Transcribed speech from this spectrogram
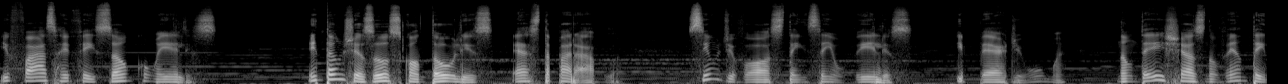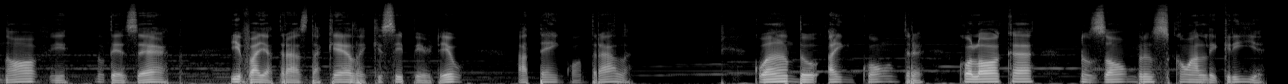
e faz refeição com eles então Jesus contou-lhes esta parábola: Se um de vós tem cem ovelhas e perde uma, não deixe as noventa e nove no deserto e vai atrás daquela que se perdeu até encontrá-la? Quando a encontra, coloca nos ombros com alegria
